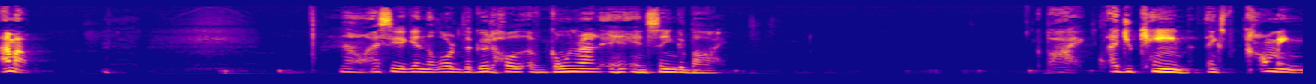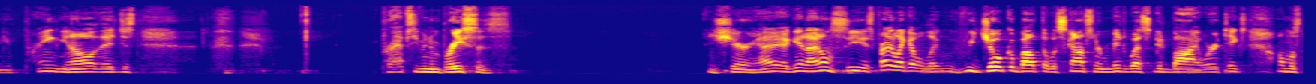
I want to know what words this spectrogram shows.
I'm out. No, I see again the Lord, the good of going around and, and saying goodbye. Goodbye. Glad you came. Thanks for coming. You praying, you know, that just perhaps even embraces and sharing. I, again, I don't see. It's probably like a, like we joke about the Wisconsin or Midwest goodbye, where it takes almost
